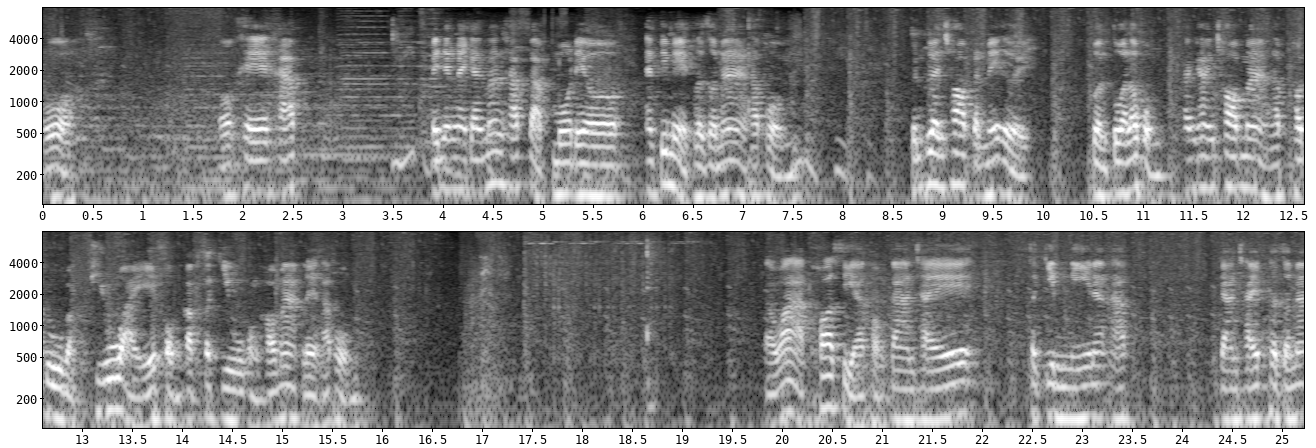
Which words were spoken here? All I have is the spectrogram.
โอ้โอเคครับ เป็นยังไงกันบ้างครับกับโมเดล Antimate Persona ครับผม เพื่อนๆชอบกันไม่เอ่ย ส่วนตัวแล้วผมค่อนข้างชอบมากครับเขาดูแบบผิวไหวสมกับสกิลของเขามากเลยครับผม แต่ว่าข้อเสียของการใช้สกินนี้นะครับ การใช้ Persona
